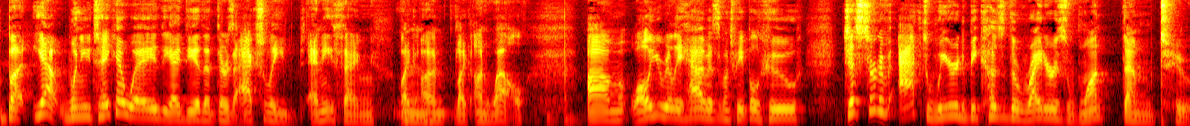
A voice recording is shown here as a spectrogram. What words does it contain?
But yeah, when you take away the idea that there's actually anything like Hmm. un, like unwell, um, all you really have is a bunch of people who just sort of act weird because the writers want them to.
